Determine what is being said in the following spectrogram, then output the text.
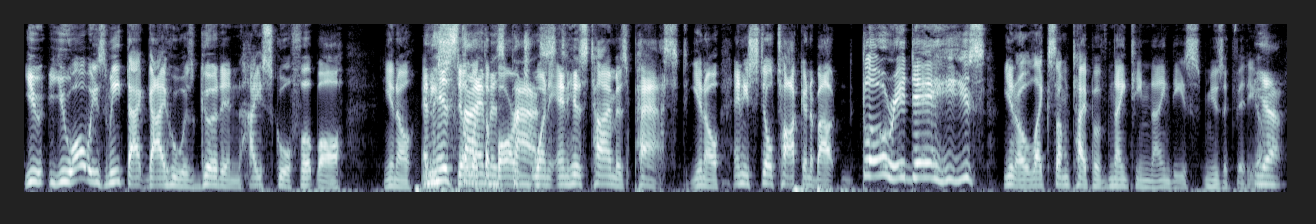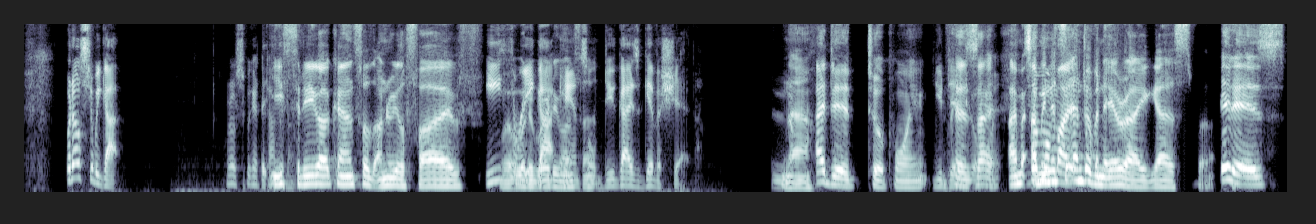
you, you always meet that guy who was good in high school football, you know, and, And he's his still at time the is barge when, past. and his time is past, you know, and he's still talking about glory days, you know, like some type of 1990s music video. yeah. What else do we got? What else we got? To talk about? E3 got canceled. Unreal 5. E3 What- what- what got do you wanna say? canceled. Do you guys give a shit? Nah. I did to a point. You did because to a I, point. I, I mean, it's my- the end of an era, I guess. But It is,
